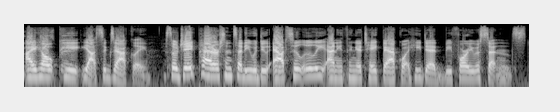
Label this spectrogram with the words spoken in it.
I hope he, yes, exactly. So Jake Patterson said he would do absolutely anything to take back what he did before he was sentenced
